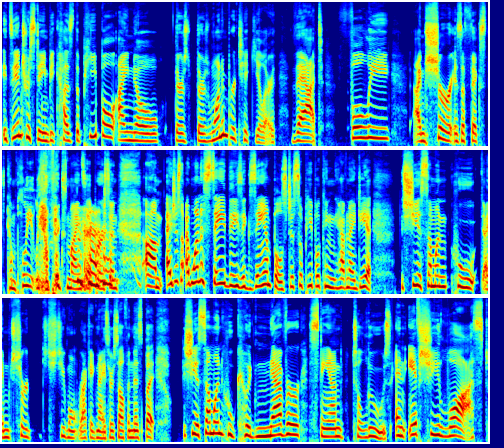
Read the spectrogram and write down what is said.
it's interesting because the people I know, there's there's one in particular that fully I'm sure is a fixed, completely a fixed mindset person. um, I just I want to say these examples just so people can have an idea. She is someone who I'm sure she won't recognize herself in this, but she is someone who could never stand to lose. And if she lost,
